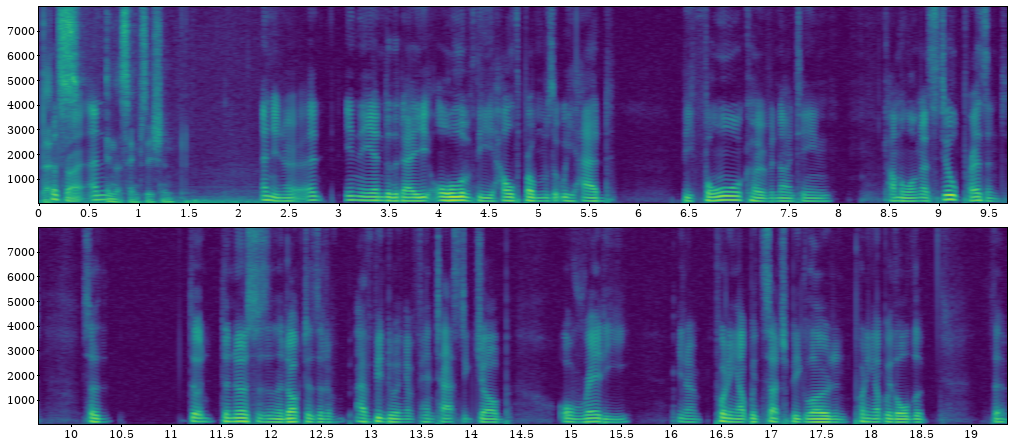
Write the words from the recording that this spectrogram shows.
that's, That's right, and- in that same position. And you know, in the end of the day, all of the health problems that we had before COVID nineteen come along are still present. So the the nurses and the doctors that have, have been doing a fantastic job already, you know, putting up with such a big load and putting up with all the the,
